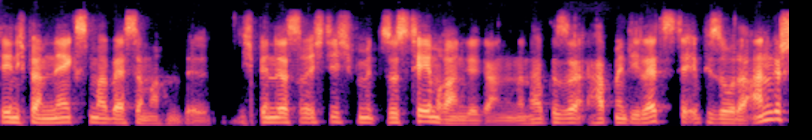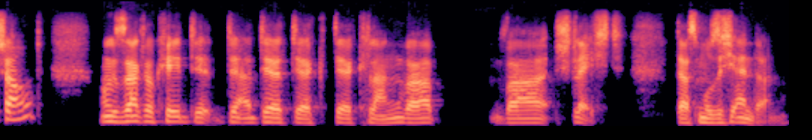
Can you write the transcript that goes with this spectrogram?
den ich beim nächsten Mal besser machen will. Ich bin das richtig mit System rangegangen und habe hab mir die letzte Episode angeschaut und gesagt, okay, der, der, der, der Klang war war schlecht. Das muss ich ändern.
